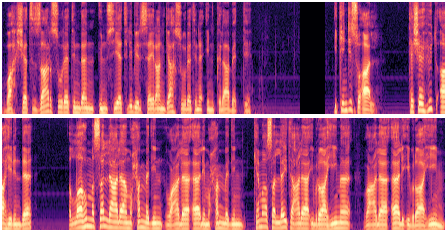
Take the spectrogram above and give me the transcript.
vahşet zar suretinden ünsiyetli bir seyrangah suretine inkılap etti. İkinci sual. Teşehhüd ahirinde Allahumme salli ala Muhammedin ve ala ali Muhammedin kema salleyte ala İbrahim'e ve ala ali İbrahim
